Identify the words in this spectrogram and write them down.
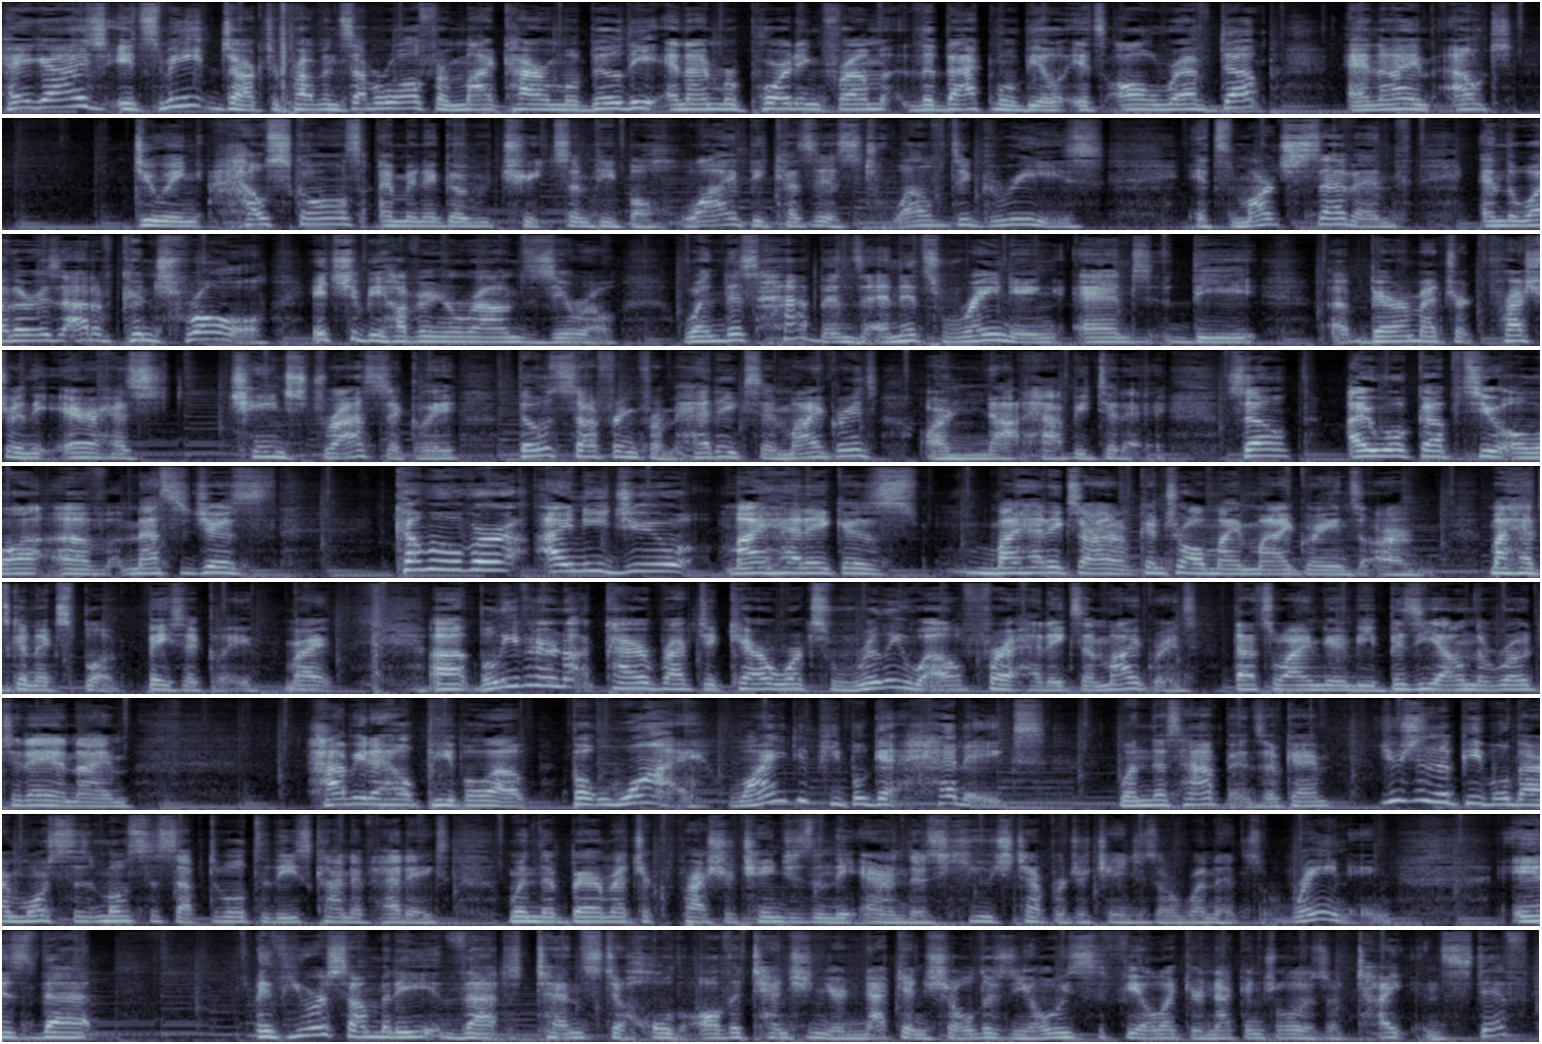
Hey guys, it's me, Dr. Pawan Sabharwal from My Chiro Mobility, and I'm reporting from the Backmobile. It's all revved up, and I am out doing house calls. I'm gonna go treat some people. Why? Because it's 12 degrees. It's March 7th, and the weather is out of control. It should be hovering around zero. When this happens and it's raining and the uh, barometric pressure in the air has changed drastically, those suffering from headaches and migraines are not happy today. So I woke up to a lot of messages. Come over, I need you. My headache is my headaches are out of control. My migraines are my head's going to explode, basically, right? Uh, believe it or not, chiropractic care works really well for headaches and migraines. That's why I'm going to be busy out on the road today and I'm happy to help people out. But why? Why do people get headaches? when this happens, okay? Usually the people that are more most susceptible to these kind of headaches when the barometric pressure changes in the air and there's huge temperature changes or when it's raining is that if you are somebody that tends to hold all the tension in your neck and shoulders and you always feel like your neck and shoulders are tight and stiff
